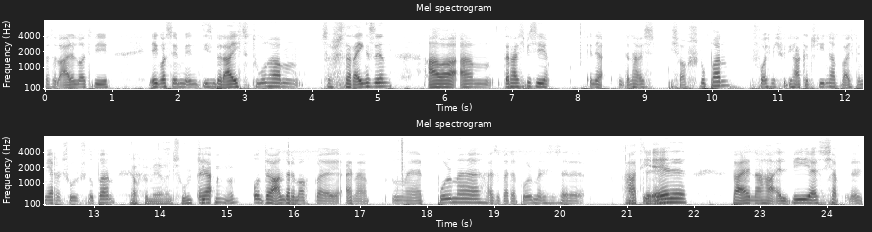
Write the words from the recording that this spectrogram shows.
also alle Leute, die irgendwas eben in diesem Bereich zu tun haben, so streng sind. Aber ähm, dann habe ich ein bisschen, in der, dann habe ich, ich war auch schnuppern, bevor ich mich für die Hack entschieden habe, war ich bei mehreren Schulen schnuppern. Auch bei mehreren Schultypen. Ne? Unter anderem auch bei einer äh, Bulme, also bei der Bulme, das ist eine HTL, bei einer HLW. Also ich habe,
